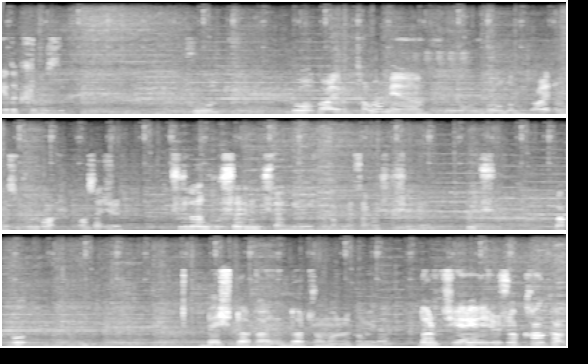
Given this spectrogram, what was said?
Ya da kırmızı. Food. Gold Iron tamam ya. Food'umuz, Gold'umuz, Iron'ımız full var. Masajı. Şurada da vuruşlarını güçlendiriyorsun. Bak mesela kaç güçleniyor? 3. Bak bu 5 4 aynen 4 roman rakamıyla. 4 yere gelecek şu kalk kalk.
